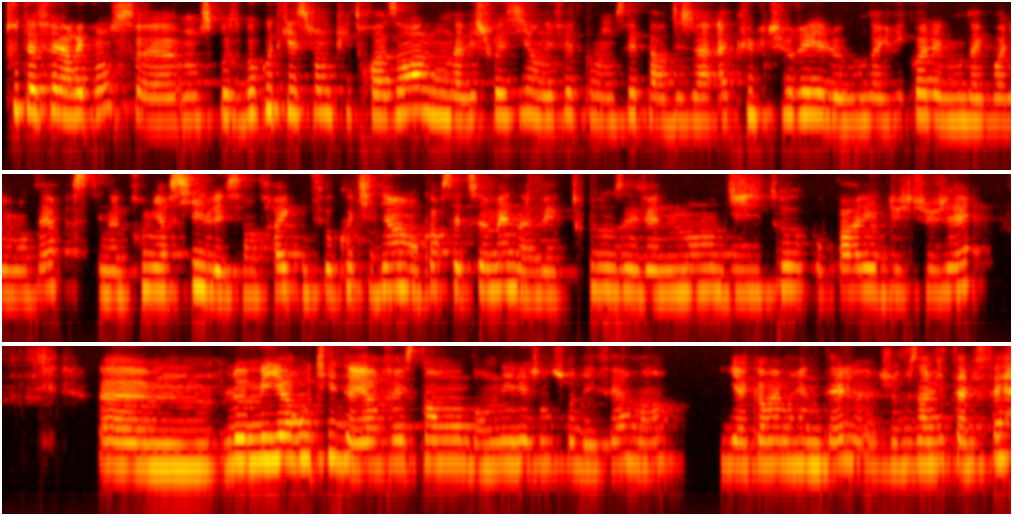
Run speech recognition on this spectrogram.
tout à fait la réponse. Euh, on se pose beaucoup de questions depuis trois ans. Nous, on avait choisi en effet de commencer par déjà acculturer le monde agricole et le monde agroalimentaire. C'était notre première cible et c'est un travail qu'on fait au quotidien, encore cette semaine, avec tous nos événements digitaux pour parler du sujet. Euh, le meilleur outil d'ailleurs restant d'emmener les gens sur des fermes. Hein il y a quand même rien de tel. Je vous invite à le faire,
